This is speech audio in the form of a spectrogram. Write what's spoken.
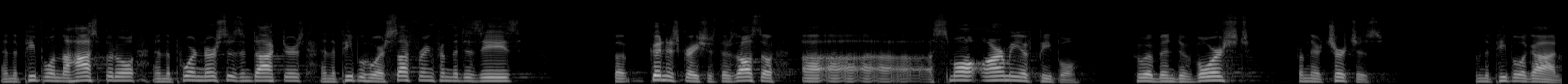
and the people in the hospital and the poor nurses and doctors and the people who are suffering from the disease. But goodness gracious, there's also a, a, a, a small army of people who have been divorced from their churches, from the people of God.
